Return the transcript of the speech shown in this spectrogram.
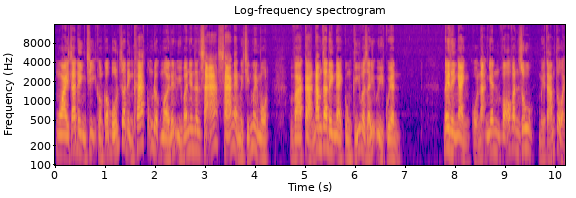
ngoài gia đình chị còn có 4 gia đình khác cũng được mời lên Ủy ban Nhân dân xã sáng ngày 19-11 và cả 5 gia đình này cùng ký vào giấy ủy quyền đây là hình ảnh của nạn nhân Võ Văn Du, 18 tuổi.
